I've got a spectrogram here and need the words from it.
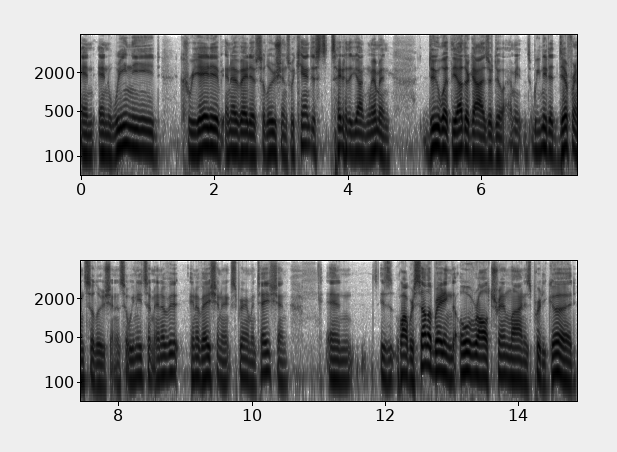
and and we need creative, innovative solutions. We can't just say to the young women, "Do what the other guys are doing." I mean, we need a different solution, and so we need some innov- innovation and experimentation. And is while we're celebrating the overall trend line is pretty good,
